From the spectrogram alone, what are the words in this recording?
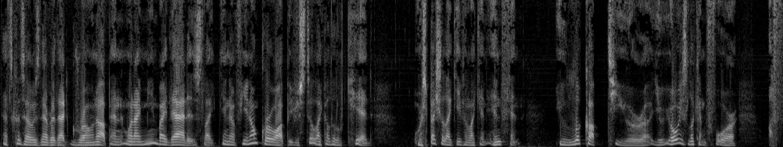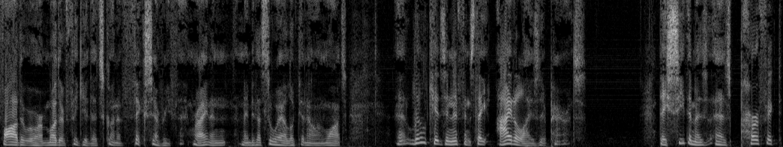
that's because I was never that grown up. And what I mean by that is like, you know, if you don't grow up, if you're still like a little kid, or especially like even like an infant, you look up to your, uh, you're always looking for a father or a mother figure that's going to fix everything, right? And maybe that's the way I looked at Alan Watts. And little kids and infants, they idolize their parents. They see them as, as perfect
